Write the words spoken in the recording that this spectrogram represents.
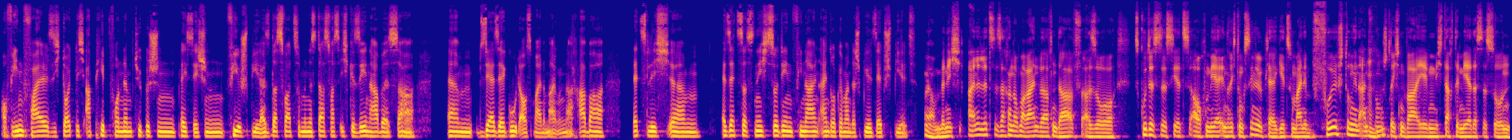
auf jeden Fall sich deutlich abhebt von einem typischen PlayStation 4 Spiel. Also das war zumindest das, was ich gesehen habe. Es sah ähm, sehr, sehr gut aus, meiner Meinung nach. Aber letztlich ähm, ersetzt das nicht so den finalen Eindruck, wenn man das Spiel selbst spielt. Ja, und wenn ich eine letzte Sache noch mal reinwerfen darf, also es ist gut, dass das jetzt auch mehr in Richtung Singleplayer geht. So meine Befürchtung in Anführungsstrichen mhm. war eben, ich dachte mehr, dass das so ein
